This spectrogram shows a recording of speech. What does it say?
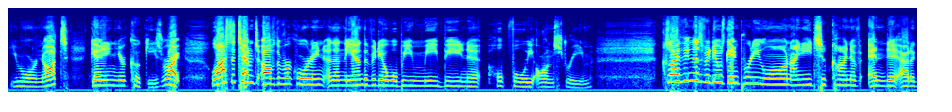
You are not getting your cookies. Right. Last attempt of the recording, and then the end of the video will be me being it, hopefully, on stream. Because I think this video is getting pretty long. I need to kind of end it at a,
